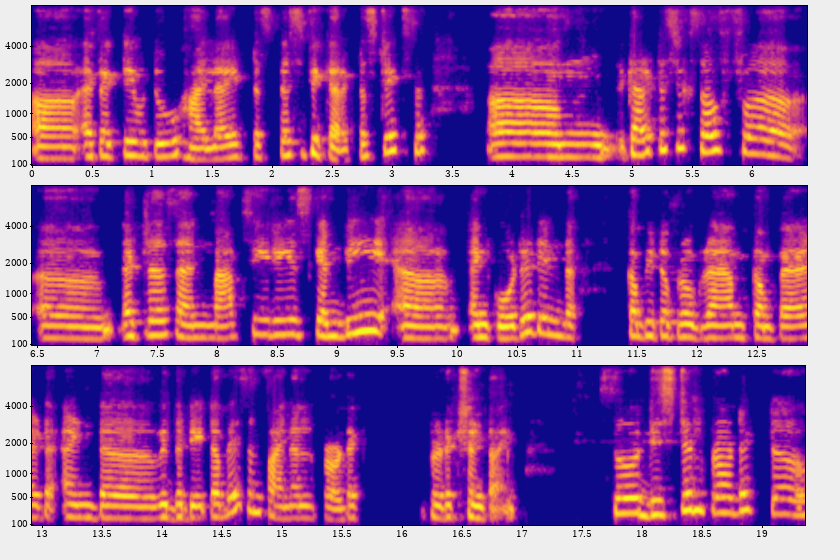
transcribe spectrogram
effective to highlight specific characteristics. Um, characteristics of atlas and map series can be encoded in the computer program compared and uh, with the database and final product production time. So digital product uh,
